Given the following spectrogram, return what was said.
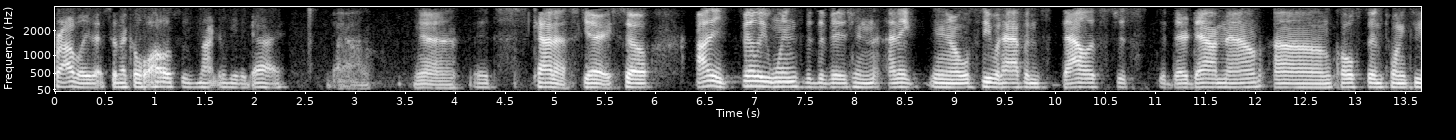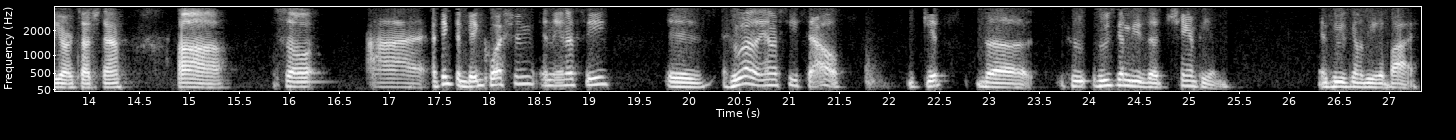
Probably that Seneca Wallace is not going to be the guy. Wow. Yeah, it's kind of scary. So I think Philly wins the division. I think you know we'll see what happens. Dallas just they're down now. Um, Colston 22 yard touchdown. Uh, so uh, I think the big question in the NFC is who out of the NFC South gets the who who's going to be the champion and who's going to be the bye.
